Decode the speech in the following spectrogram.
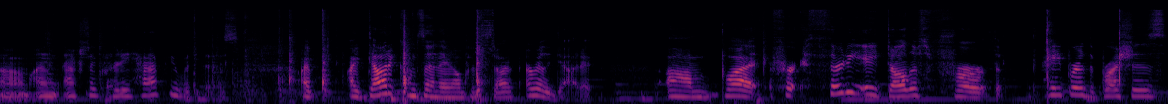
Um, I'm actually pretty happy with this. I, I doubt it comes in an open stock. I really doubt it. Um, but for $38 for the paper, the brushes,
